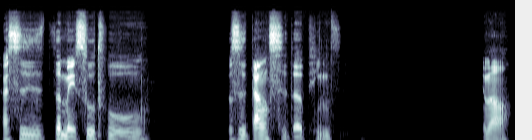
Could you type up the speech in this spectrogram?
还是这美术图，就是当时的品质，有没有？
